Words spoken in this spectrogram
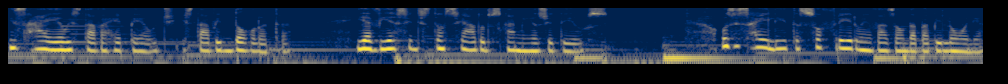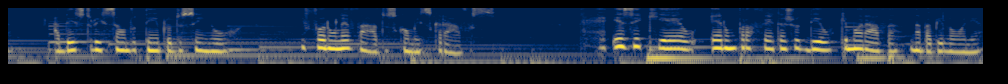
Israel estava rebelde, estava idólatra e havia se distanciado dos caminhos de Deus. Os israelitas sofreram a invasão da Babilônia, a destruição do templo do Senhor e foram levados como escravos. Ezequiel era um profeta judeu que morava na Babilônia.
